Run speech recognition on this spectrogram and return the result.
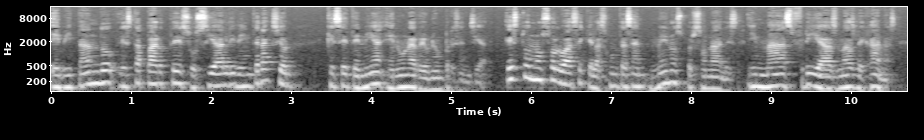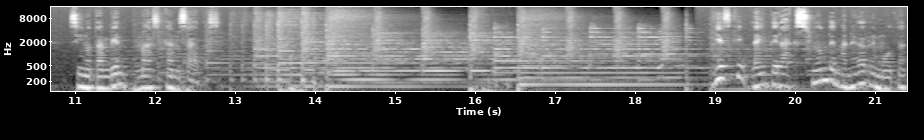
evitando esta parte social y de interacción que se tenía en una reunión presencial. Esto no solo hace que las juntas sean menos personales y más frías, más lejanas, sino también más cansadas. Y es que la interacción de manera remota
